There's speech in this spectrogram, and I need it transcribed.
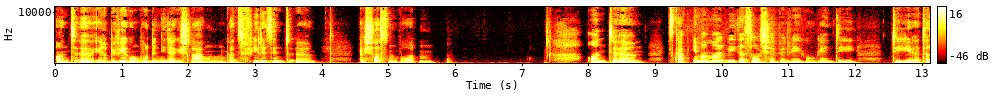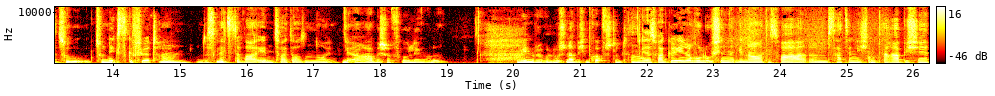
und äh, ihre Bewegung wurde niedergeschlagen und ganz viele sind äh, erschossen worden. Und äh, es gab immer mal wieder solche Bewegungen, die die dazu zu nichts geführt haben. Und das letzte war eben 2009. Der arabische Frühling, oder? Green Revolution habe ich im Kopf, stimmt? Das war Green Revolution, genau. Das war, ähm, das hatte nicht mit arabische,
